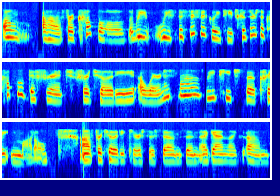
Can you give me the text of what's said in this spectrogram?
Um, uh, for couples, we, we specifically teach because there's a couple different fertility awareness models. We teach the Creighton model, uh, fertility care systems, and again, like um,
